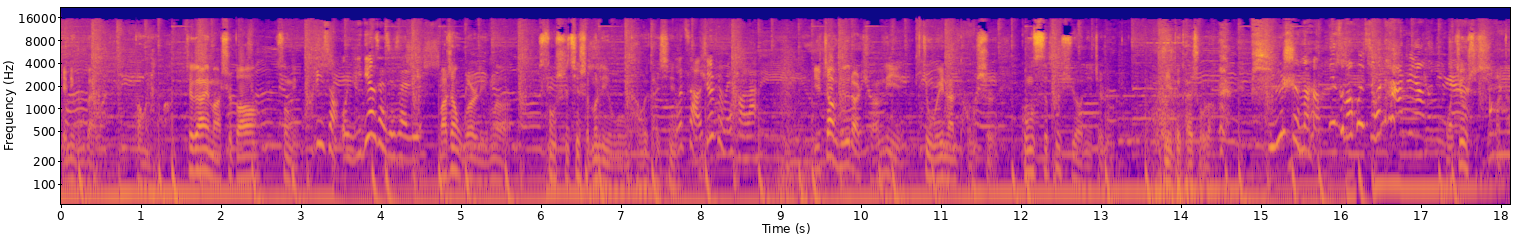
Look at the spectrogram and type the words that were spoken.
给你五百万，帮我拿吧。这个爱马仕包送你，厉总，我一定再接再厉。马上五二零了，送十七什么礼物他会开心？我早就准备好了。你仗着有点权利就为难同事，公司不需要你这种人，你被开除了。凭什么？你怎么会喜欢她这样的女人？我就是喜欢她，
